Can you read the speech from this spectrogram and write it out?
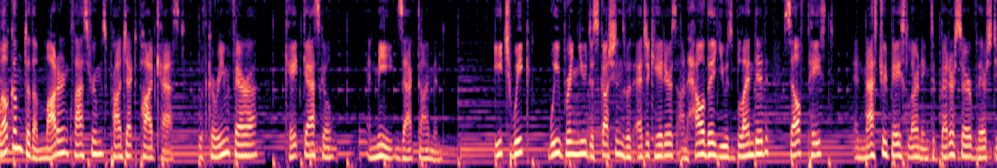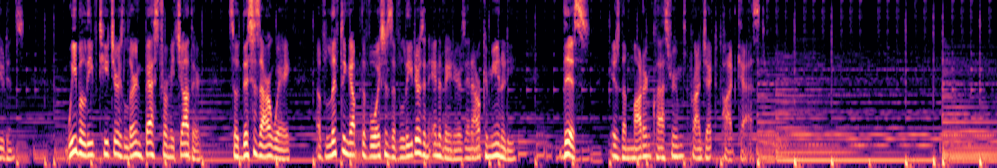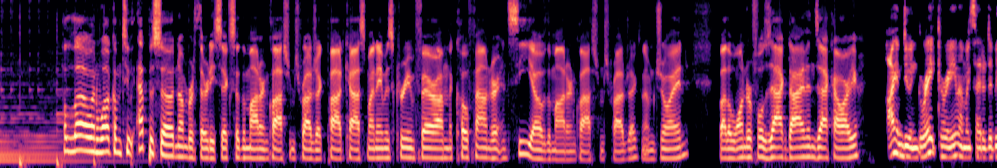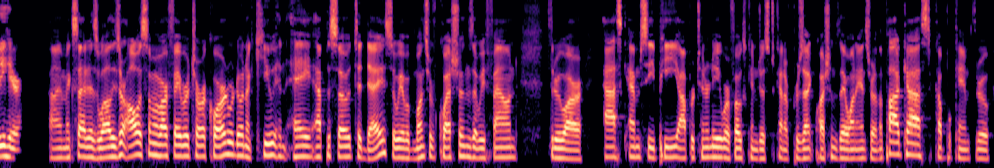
Welcome to the Modern Classrooms Project podcast with Kareem Farah, Kate Gaskell, and me, Zach Diamond. Each week, we bring you discussions with educators on how they use blended, self paced, and mastery based learning to better serve their students. We believe teachers learn best from each other, so this is our way of lifting up the voices of leaders and innovators in our community. This is the Modern Classrooms Project podcast. Hello and welcome to episode number 36 of the Modern Classrooms Project podcast. My name is Kareem Farah. I'm the co-founder and CEO of the Modern Classrooms Project, and I'm joined by the wonderful Zach Diamond. Zach, how are you? I am doing great, Kareem. I'm excited to be here. I'm excited as well. These are always some of our favorite to record. We're doing a Q&A episode today, so we have a bunch of questions that we found through our Ask MCP opportunity where folks can just kind of present questions they want to answer on the podcast. A couple came through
